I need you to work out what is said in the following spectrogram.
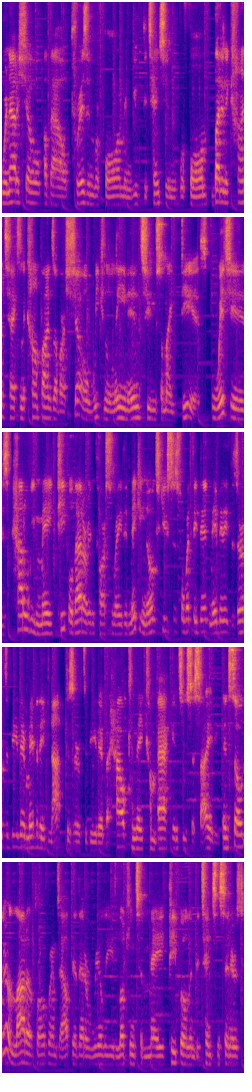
we're not a show about prison reform and youth detention reform, but in the context and the confines of our show, we can lean into some ideas, which is how do we make people that are incarcerated making no excuses for what they did? Maybe they deserve to be there, maybe they not deserve to be there, but how can they come back into society? And so there are a lot of programs out there that are really looking to make people in detention centers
